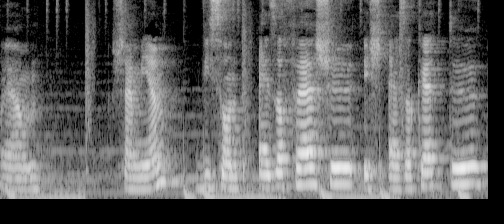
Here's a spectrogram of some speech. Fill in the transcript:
olyan semmilyen. Viszont ez a felső és ez a kettő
